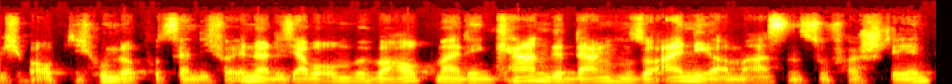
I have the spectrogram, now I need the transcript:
ich überhaupt nicht hundertprozentig verinnerlichen, aber um überhaupt mal den Kerngedanken so einigermaßen zu verstehen.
